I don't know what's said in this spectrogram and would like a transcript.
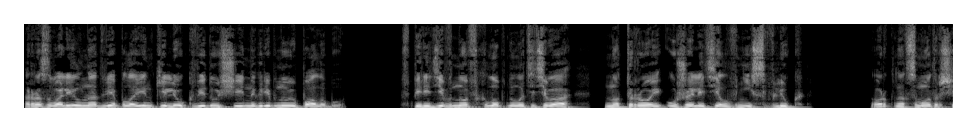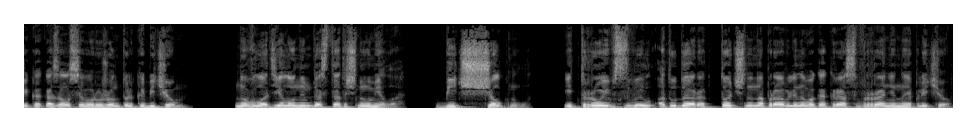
развалил на две половинки люк, ведущий на грибную палубу. Впереди вновь хлопнула тетива, но Трой уже летел вниз, в люк. Орк-надсмотрщик оказался вооружен только бичом, но владел он им достаточно умело. Бич щелкнул, и Трой взвыл от удара, точно направленного как раз в раненое плечо.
